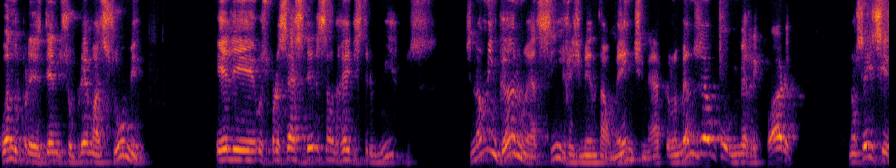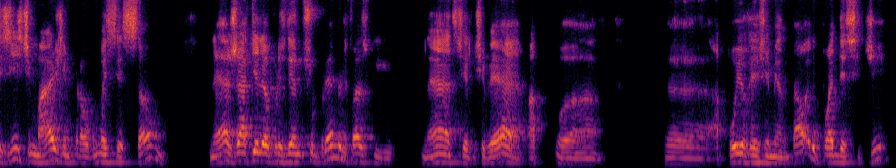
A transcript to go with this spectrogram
quando o presidente do Supremo assume, ele, os processos dele são redistribuídos. Se não me engano, é assim regimentalmente, né? pelo menos é o que eu me recordo. Não sei se existe margem para alguma exceção, né? já que ele é o presidente do Supremo, ele faz o que, né? se ele tiver a, a, a, apoio regimental, ele pode decidir.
